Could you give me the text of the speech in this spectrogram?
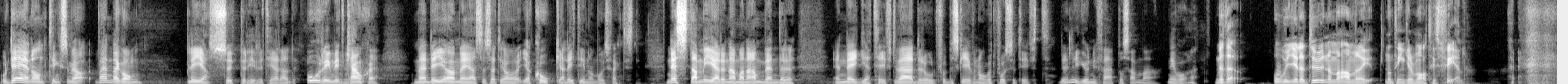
och det är någonting som jag varenda gång blir jag superirriterad. Orimligt mm. kanske, men det gör mig alltså så att jag, jag kokar lite inombords faktiskt. Nästa mer när man använder en negativt väderord för att beskriva något positivt. Det ligger ungefär på samma nivå. Vänta, ogillar du när man använder någonting grammatiskt fel?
